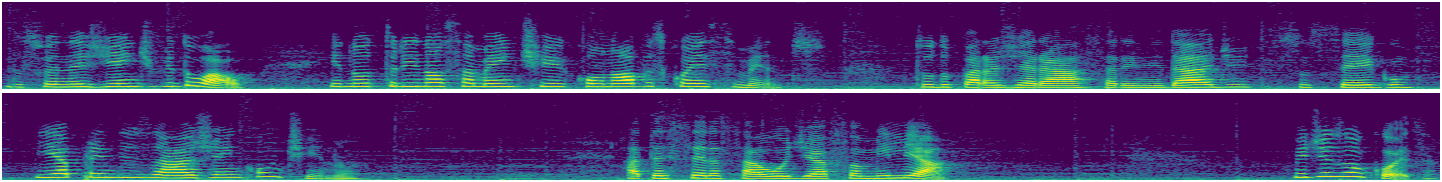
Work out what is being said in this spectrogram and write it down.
da sua energia individual e nutrir nossa mente com novos conhecimentos, tudo para gerar serenidade, sossego e aprendizagem contínua. A terceira saúde é a familiar. Me diz uma coisa:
